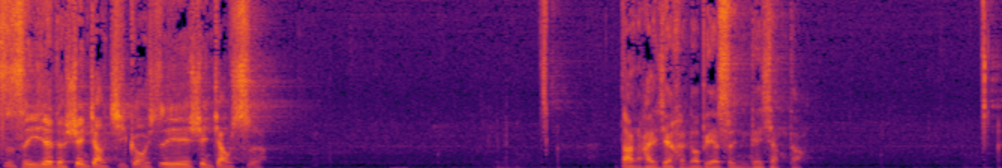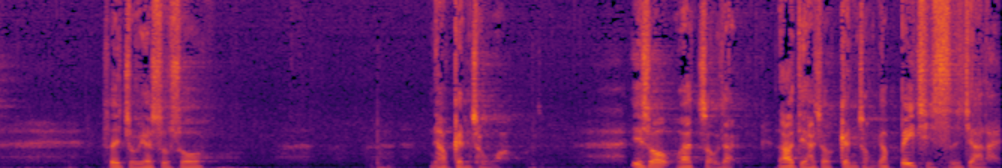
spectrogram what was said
支持一些的宣教机构，是一些宣教士。当然还有一些很多别的事你可以想到，所以主耶稣说：“你要跟从我。”一说我要走在，然后底下说跟从要背起十架来，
